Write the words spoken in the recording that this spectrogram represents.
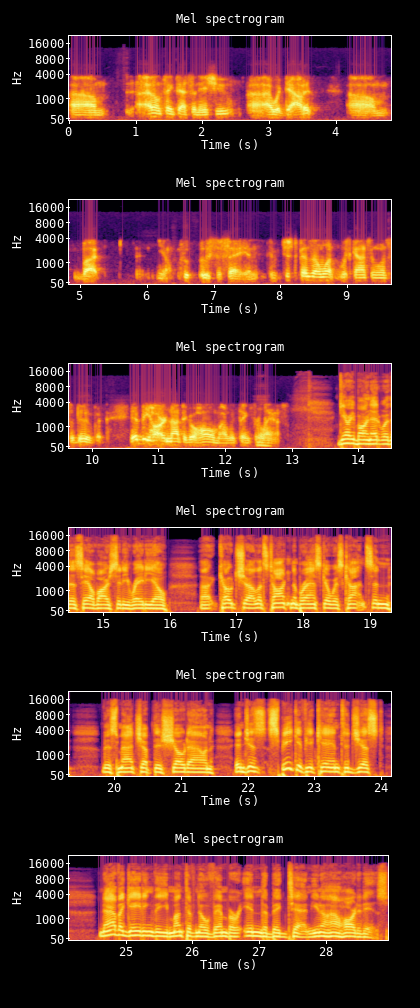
um, I don't think that's an issue. Uh, I would doubt it, um, but you know, who, who's to say? And it just depends on what Wisconsin wants to do. But it'd be hard not to go home, I would think, for Lance. Gary Barnett with us, Hail Varsity Radio. Uh, Coach, uh, let's talk Nebraska, Wisconsin, this matchup, this showdown, and just speak, if you can, to just navigating the month of November in the Big Ten. You know how hard it is.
